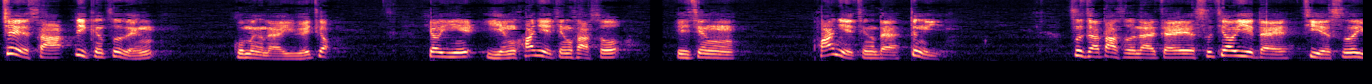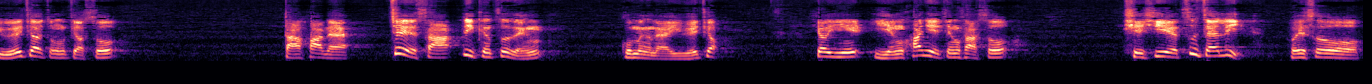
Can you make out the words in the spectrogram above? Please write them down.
戒杀立根之人，故名呢原教。要以《引华严经》上说。”已经《华严经》的定义，智者大师呢，在《释教义》的解释原教中就说：“大话呢，再杀立根之人，故名呢原教。要以《引化念经》上说：‘谢谢自在力，为说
